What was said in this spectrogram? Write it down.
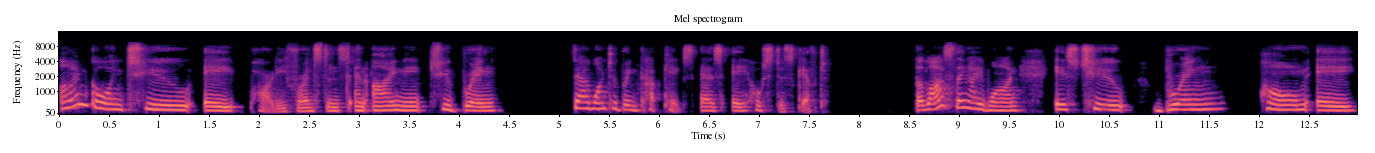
I'm going to a party, for instance, and I need to bring, say I want to bring cupcakes as a hostess gift. The last thing I want is to bring home a,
